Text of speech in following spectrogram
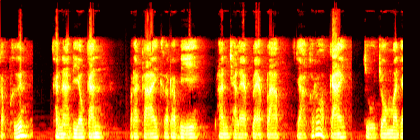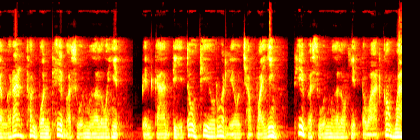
กับพื้น ขณะเดียวกัน ประกายกระบีพันฉลบแปลปราบอยากรอบกาย จู่โจมมายังร่างท่อนบนเทพอสูรเมือโลหิต เป็นการตีโต้ที่รวดเร็วฉับไวยิ่ง เทพอสูรเมือโลหิตตวาดก้องว่า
